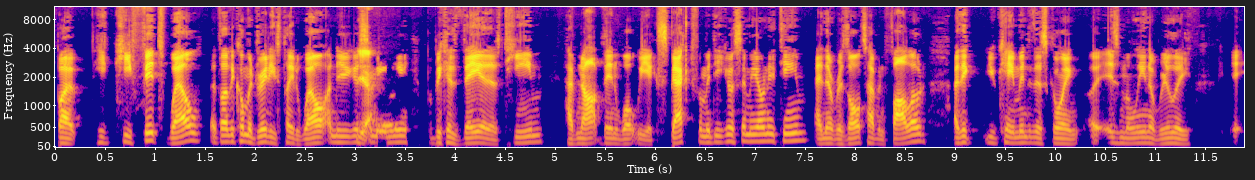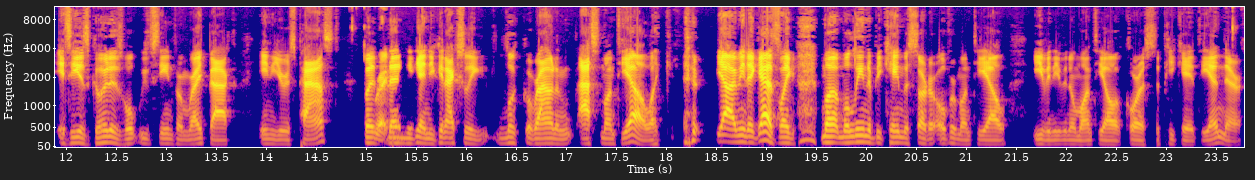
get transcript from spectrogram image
but he he fits well at Atletico Madrid. He's played well under Diego yeah. Simeone, but because they as a team have not been what we expect from a Diego Simeone team, and their results haven't followed, I think you came into this going, uh, is Molina really? Is he as good as what we've seen from right back in years past? But right. then again, you can actually look around and ask Montiel. Like, yeah, I mean, I guess like M- Molina became the starter over Montiel, even even though Montiel, of course, the PK at the end there.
